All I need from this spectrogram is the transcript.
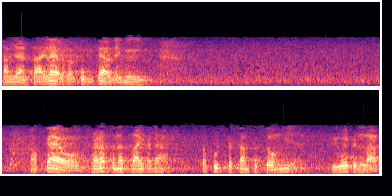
ทำอย่างตายแล้วแล้วก็กุมแก้วในมือ เอาแก้วพระรัตนตรัยก็ได้พระพุทธธรรมพระสงฆ์เนี่ย ถือไว้เป็นหลัก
